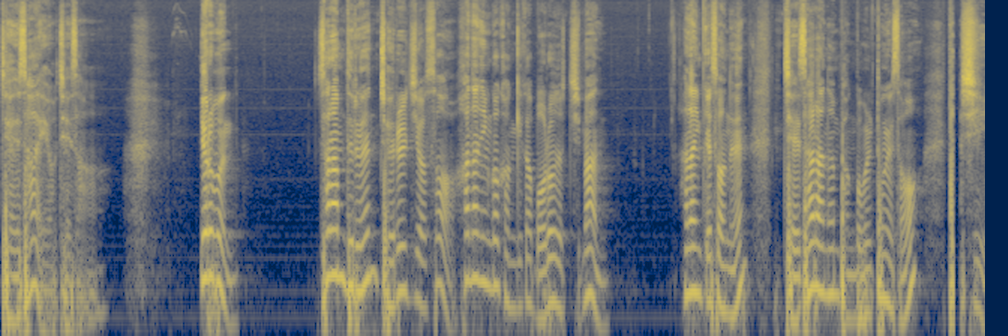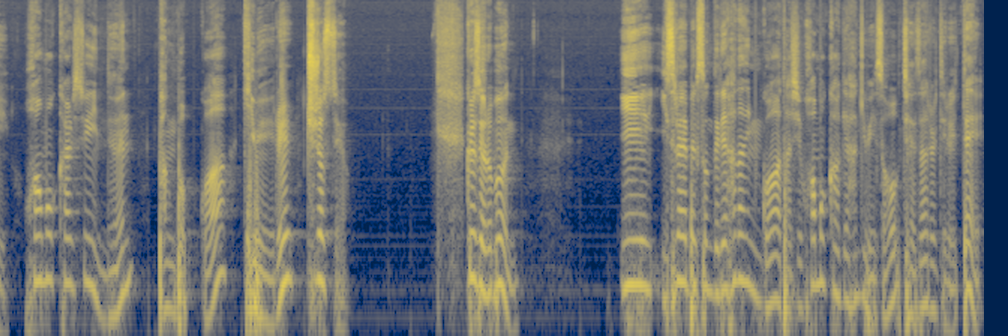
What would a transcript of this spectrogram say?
제사예요, 제사. 여러분, 사람들은 죄를 지어서 하나님과 관계가 멀어졌지만 하나님께서는 제사라는 방법을 통해서 다시 화목할 수 있는 방법과 기회를 주셨어요. 그래서 여러분, 이 이스라엘 백성들이 하나님과 다시 화목하게 하기 위해서 제사를 드릴 때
